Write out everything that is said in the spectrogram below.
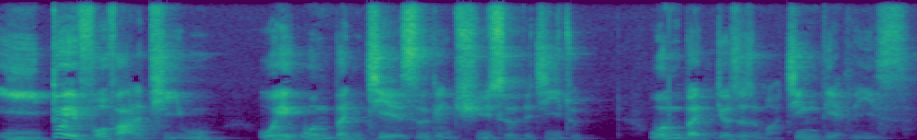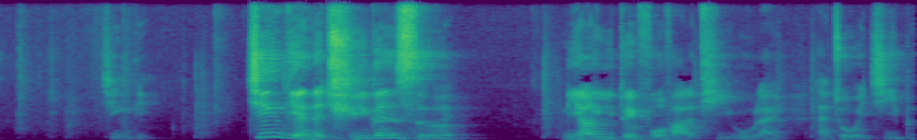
以对佛法的体悟为文本解释跟取舍的基准。文本就是什么？经典的意思，经典。经典的取跟舍，你要以对佛法的体悟来来作为基本。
